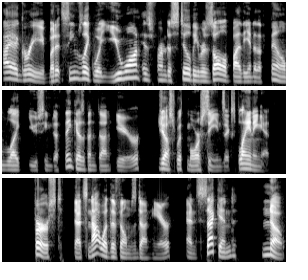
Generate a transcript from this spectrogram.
I agree, but it seems like what you want is for him to still be resolved by the end of the film, like you seem to think has been done here, just with more scenes explaining it. First, that's not what the film's done here, and second, no.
